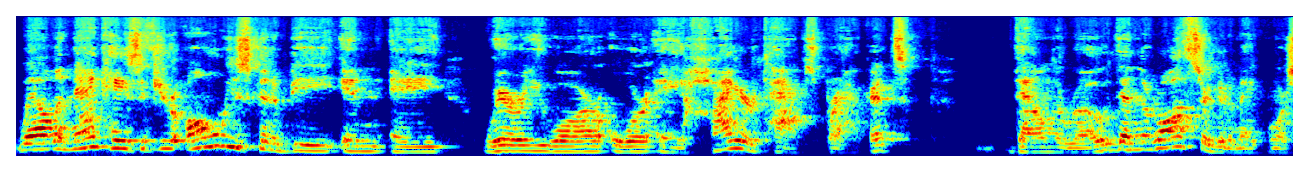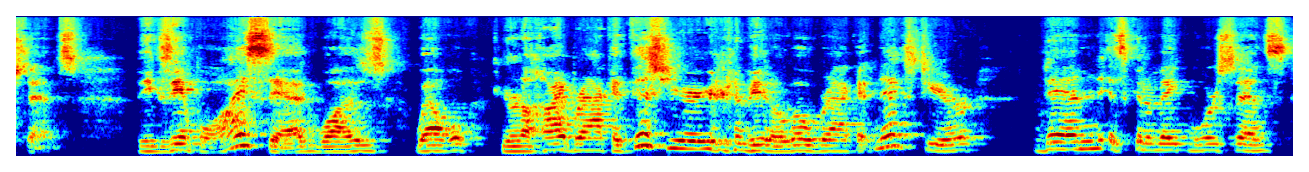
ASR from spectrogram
well, in that case, if you're always going to be in a where you are or a higher tax bracket down the road, then the Roths are going to make more sense. The example I said was, well, you're in a high bracket this year, you're going to be in a low bracket next year, then it's going to make more sense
